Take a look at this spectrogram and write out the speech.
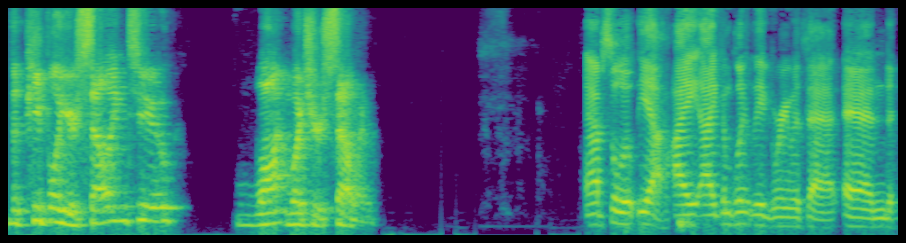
the people you're selling to want what you're selling. Absolutely. Yeah, I I completely agree with that. And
